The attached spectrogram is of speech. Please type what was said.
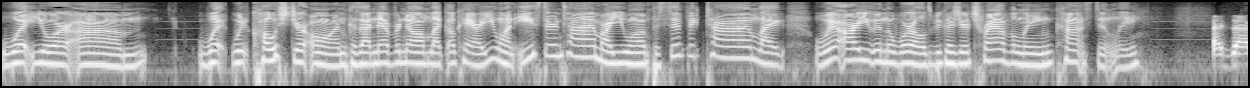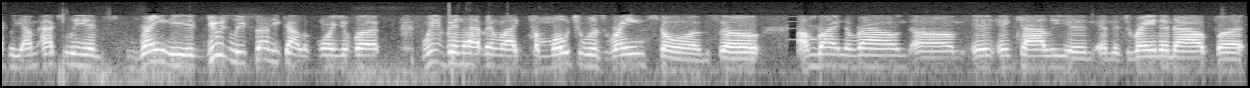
what your um what what coast you're on because I never know. I'm like, okay, are you on Eastern time? Are you on Pacific time? Like, where are you in the world? Because you're traveling constantly. Exactly. I'm actually in rainy, it's usually sunny California, but we've been having like tumultuous rainstorms. So I'm riding around um, in, in Cali and, and it's raining out. But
